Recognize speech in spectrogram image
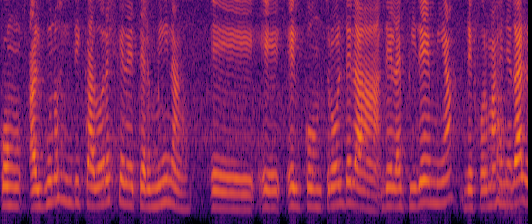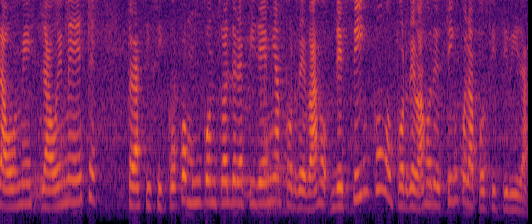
con, algunos indicadores que determinan eh, el control de la, de la, epidemia. De forma general, la OMS clasificó como un control de la epidemia por debajo de 5 o por debajo de 5 la positividad.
